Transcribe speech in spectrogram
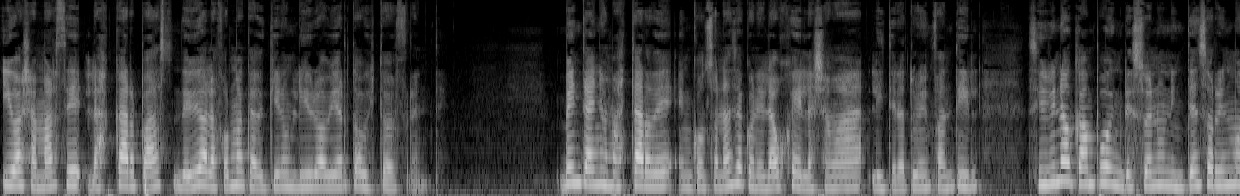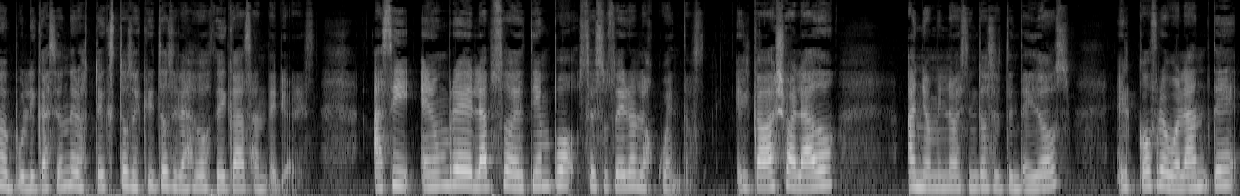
iba a llamarse Las Carpas debido a la forma que adquiere un libro abierto visto de frente. Veinte años más tarde, en consonancia con el auge de la llamada literatura infantil, Silvino Campo ingresó en un intenso ritmo de publicación de los textos escritos en las dos décadas anteriores. Así, en un breve lapso de tiempo se sucedieron los cuentos. El caballo alado, año 1972, El cofre volante,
